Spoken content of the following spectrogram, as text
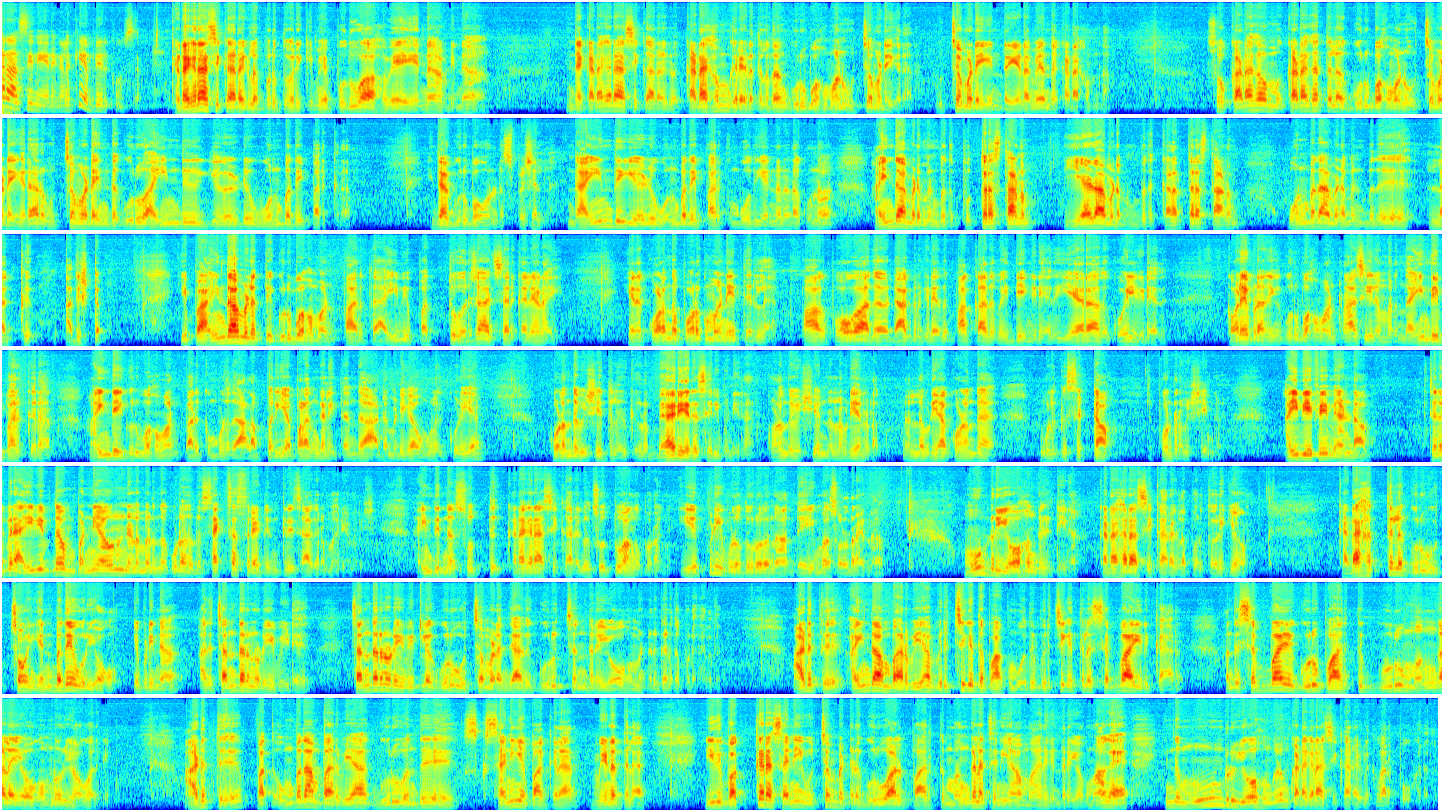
கடகராசி நேர்களுக்கு எப்படி இருக்கும் சார்? கடகராசிக்காரர்களை பொறுத்த வரைக்குமே பொதுவாகவே என்ன அப்படின்னா இந்த கடகராசிக்காரர்கள் கடகம்ங்கிற இடத்துல தான் குரு பகவான் உச்சமடைகிறார். உச்சமடைகின்ற இடமே அந்த கடகம் தான். ஸோ கடகம் கடகத்தில் குரு பகவான் உச்சமடைகிறார். உச்சமடைந்த குரு ஐந்து ஏழு ஒன்பதை பார்க்கிறார். இதான் குரு பகவானோட ஸ்பெஷல் இந்த ஐந்து ஏழு ஒன்பதை பார்க்கும்போது என்ன நடக்கும்னா ஐந்தாம் இடம் என்பது புத்திரஸ்தானம் ஏழாம் இடம் என்பது கலத்திரஸ்தானம் ஒன்பதாம் இடம் என்பது லக்கு. அதிர்ஷ்டம். இப்போ ஐந்தாம் இடத்தை குரு பகவான் பார்த்து ஐவி பத்து வருஷம் ஆச்சு சார் கல்யாணம் ஆகி. எனக்கு குழந்த பிறக்குமானே தெரில பா போகாத டாக்டர் கிடையாது பார்க்காத வைத்தியம் கிடையாது ஏறாத கோயில் கிடையாது. கவலைப்படாதீங்க குரு பகவான் ராசியில் அமர்ந்து ஐந்தை பார்க்கிறார். ஐந்தை குரு பகவான் பார்க்கும் பொழுது அளப்பரிய பலன்களை தந்து ஆட்டோமேட்டிக்காக உங்களுக்கு கூடிய குழந்த விஷயத்தில் இருக்கிற பேரியரை சரி பண்ணிடுறார். குழந்த விஷயம் நல்லபடியாக நடக்கும். நல்லபடியாக குழந்த உங்களுக்கு செட் ஆகும் போன்ற விஷயங்கள். ஐவிஎஃபே வேண்டாம். சில பேர் ஐவிஎஃப் தான் பண்ணி ஆகணும்னு நிலமை இருந்தால் கூட அதோட சக்ஸஸ் ரேட் இன்க்ரீஸ் ஆகிற மாதிரியான விஷயம். ஐந்துன்னா சொத்து? கடகராசிக்காரர்கள் சொத்து வாங்க போகிறாங்க எப்படி இவ்வளோ தூரம் நான் தைரியமாக சொல்கிறேன்னா மூன்று யோகங்கள் டீனா. கடகராசிக்காரர்களை பொறுத்த வரைக்கும் கடகத்தில் குரு உச்சம் என்பதே ஒரு யோகம். எப்படின்னா அது சந்திரனுடைய வீடு. சந்திரனுடைய வீட்டில் குரு உச்சம் அடைஞ்சால் அது குரு சந்திர யோகம் என்று கருதப்படுகிறது. அடுத்து ஐந்தாம் பார்வையாக விருச்சிகத்தை பார்க்கும்போது விருச்சிகத்தில் செவ்வாய் இருக்கார். அந்த செவ்வாயை குரு பார்த்து குரு மங்கள யோகம்னு ஒரு யோகம் இருக்குது அடுத்து பத் ஒன்பதாம் பார்வையாக குரு வந்து சனியை பார்க்குறார் மீனத்தில். இது வக்கர சனி உச்சம் பெற்ற குருவால் பார்த்து மங்கள சனியாக மாறுகின்ற யோகம். ஆக இந்த மூன்று யோகங்களும் கடகராசிக்காரர்களுக்கு வரப்போகிறது.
